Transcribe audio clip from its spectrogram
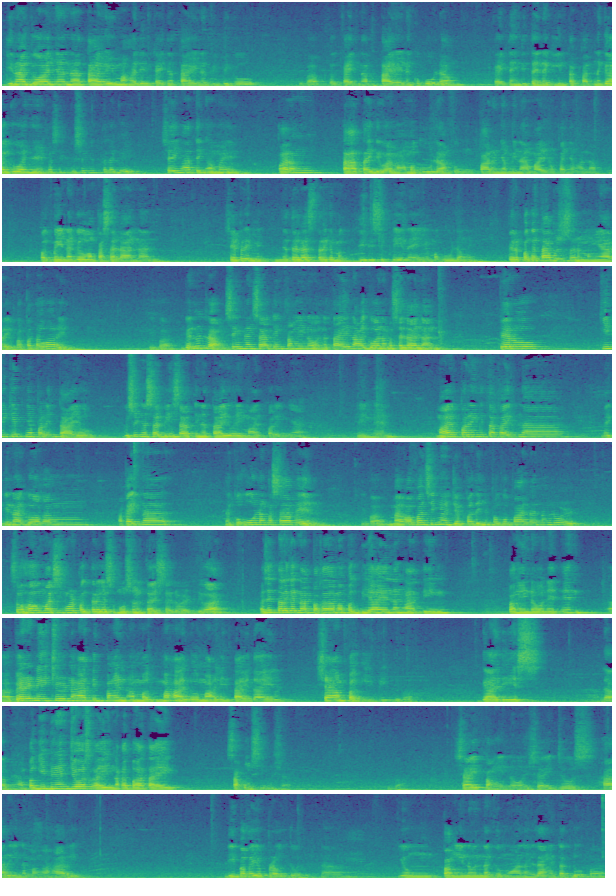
Ginagawa niya na tayo ay mahalin kahit na tayo nabibigo. Diba? Kahit na tayo ay nagkukulang, kahit na hindi tayo naging tapat, nagagawa niya yun kasi gusto niya talaga eh. Siya yung ating ama eh. Parang tatay, di ba? Mga magulang kung paano niya minamahal yung kanyang anak. Pag may nagawang kasalanan, Siyempre, madalas talaga magdidisiplina eh, yung magulang eh. Pero pagkatapos anong mangyari, papatawarin. Diba? Ganun lang. Same lang sa ating Panginoon, na tayo nakagawa ng kasalanan, pero kinikip niya pa rin tayo. Gusto niya sabihin sa atin na tayo ay mahal pa rin niya. Amen? Mahal pa rin kita kahit na may ginagawa kang, ah, kahit na nagkukulang ka sa akin. Diba? Mapapansin niyo, diyan pa din yung pagpapala ng Lord. So how much more pag talaga sumusunod tayo sa Lord, di ba? Kasi talaga napaka mapagbiyaya ng ating Panginoon. And, and uh, very nature ng ating Panginoon ang magmahal o mahalin tayo dahil Siya ang pag-ibig, di ba? God is love. Ang pag-ibig ng Diyos ay nakabatay sa kung sino siya. Di ba? Siya ay Panginoon, siya ay Diyos, hari ng mga hari. Di ba kayo proud doon na yung Panginoon na gumawa ng langit at lupa,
